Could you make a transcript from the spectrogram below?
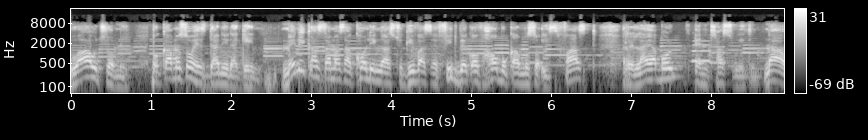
Wow, Chomi, Bokamoso has done it again. Many customers are calling us to give us a feedback of how Bokamoso is fast, reliable, and trustworthy. Now,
